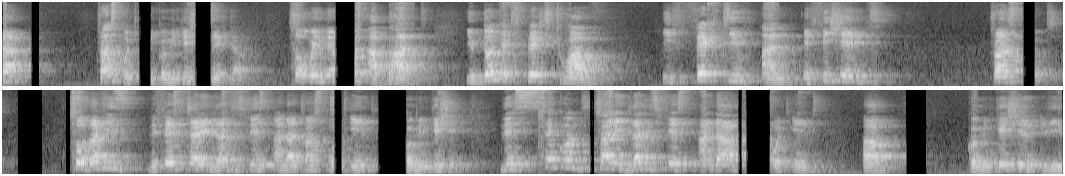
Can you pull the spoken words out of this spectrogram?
under transport and communication sector. So when the roads are bad, you don't expect to have effective and efficient transport. So that is the first challenge that is faced under transport and communication. The second challenge that is faced under transport and uh, communication is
